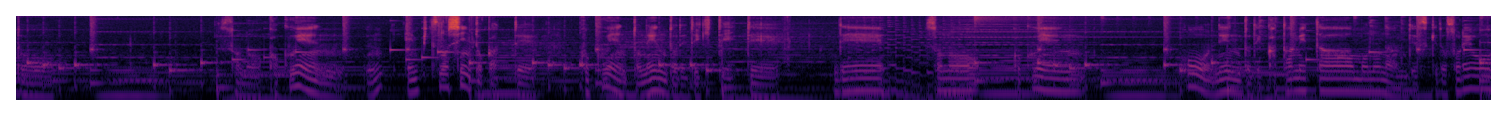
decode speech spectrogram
ー、っとその黒鉛ん？鉛筆の芯とかって黒鉛と粘土でできていてでその黒鉛を粘土で固めたものなんですけどそれを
